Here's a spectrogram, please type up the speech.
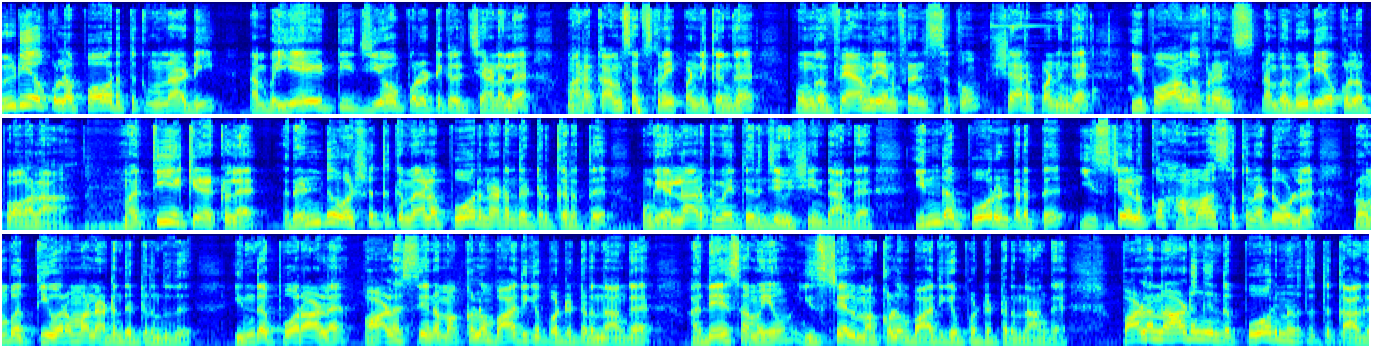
வீடியோக்குள்ளே போகிறதுக்கு முன்னாடி நம்ம ஏஐடி ஜியோ பொலிட்டிக்கல் சேனலை மறக்காமல் சப்ஸ்கிரைப் பண்ணிக்கோங்க. உங்கள் ஃபேமிலி அண்ட் ஃப்ரெண்ட்ஸுக்கும் ஷேர் பண்ணுங்கள் இப்போ வாங்க ஃப்ரெண்ட்ஸ் நம்ம வீடியோக்குள்ளே போகலாம். மத்திய கிழக்கில் ரெண்டு வருஷத்துக்கு மேலே போர் நடந்துட்டு இருக்கிறது உங்கள் எல்லாருக்குமே தெரிஞ்ச விஷயம் தாங்க இந்த போர்ன்றது இஸ்ரேலுக்கும் ஹமாஸுக்கும் நடுவில் ரொம்ப தீவிரமாக நடந்துட்டு இருந்தது இந்த போரால் பாலஸ்தீன மக்களும் பாதிக்கப்பட்டுட்டு இருந்தாங்க. அதே சமயம் இஸ்ரேல் மக்களும் பாதிக்கப்பட்டுட்டு இருந்தாங்க. பல நாடுங்க இந்த போர் நிறுத்தத்துக்காக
